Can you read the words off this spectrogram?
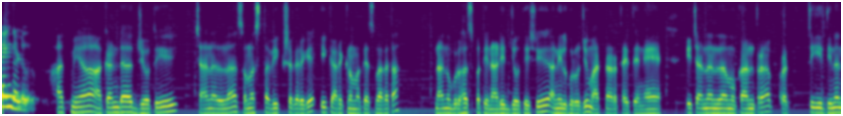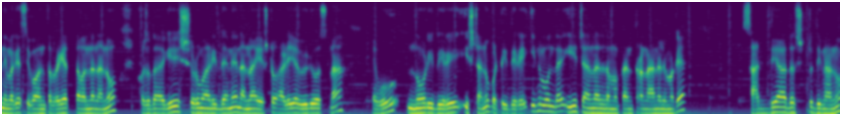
ಬೆಂಗಳೂರು. ಆತ್ಮೀಯ ಅಖಂಡ ಜ್ಯೋತಿ ಚಾನೆಲ್ನ ಸಮಸ್ತ ವೀಕ್ಷಕರಿಗೆ ಈ ಕಾರ್ಯಕ್ರಮಕ್ಕೆ ಸ್ವಾಗತ. ನಾನು ಬೃಹಸ್ಪತಿ ನಾಡಿನ ಜ್ಯೋತಿಷಿ ಅನಿಲ್ ಗುರೂಜಿ ಮಾತನಾಡ್ತಾ ಇದ್ದೇನೆ. ಈ ಚಾನೆಲ್ನ ಮುಖಾಂತರ ಪ್ರತಿದಿನ ನಿಮಗೆ ಸಿಗುವಂಥ ಪ್ರಯತ್ನವನ್ನು ನಾನು ಹೊಸದಾಗಿ ಶುರು ಮಾಡಿದ್ದೇನೆ. ನನ್ನ ಎಷ್ಟೋ ಹಳೆಯ ವೀಡಿಯೋಸ್ನ ನೀವು ನೋಡಿದ್ದೀರಿ ಇಷ್ಟನೂ ಪಟ್ಟಿದ್ದೀರಿ. ಇನ್ನು ಮುಂದೆ ಈ ಚಾನೆಲ್ನ ಮುಖಾಂತರ ನಾನು ನಿಮಗೆ ಸಾಧ್ಯ ಆದಷ್ಟು ದಿನಾನು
